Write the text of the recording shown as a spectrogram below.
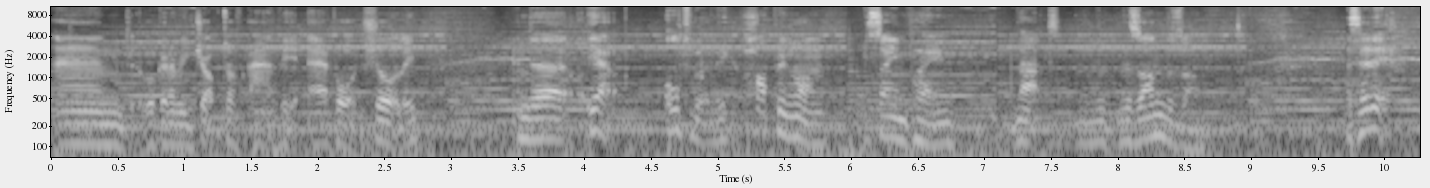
and we're going to be dropped off at the airport shortly. And uh, yeah, ultimately hopping on the same plane that the, the Zonda's on. That's it.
